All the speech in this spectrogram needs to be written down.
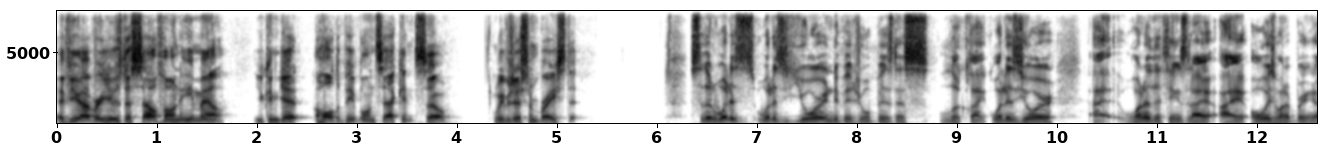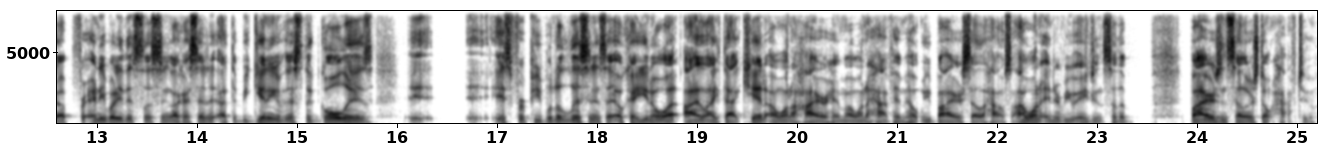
if you ever used a cell phone, email. You can get a hold of people in seconds. So we've just embraced it. So then, what is what does your individual business look like? What is your uh, one of the things that I, I always want to bring up for anybody that's listening? Like I said at the beginning of this, the goal is is for people to listen and say, okay, you know what? I like that kid. I want to hire him. I want to have him help me buy or sell a house. I want to interview agents so the buyers and sellers don't have to,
